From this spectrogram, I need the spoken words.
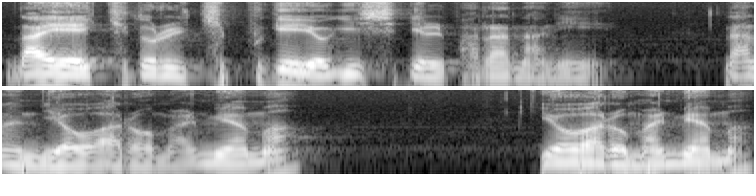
나의 기도를 기쁘게 여기시길 바라나니 나는 여호와로 말미암아 여호와로 말미암아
